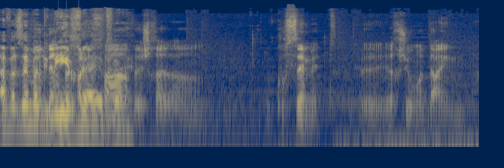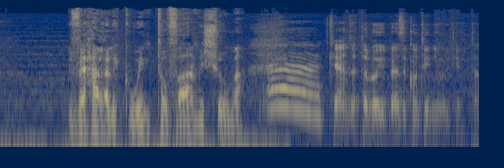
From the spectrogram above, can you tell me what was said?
אבל זה מגניב, בחליפה, ויש לך קוסמת, ואיכשהו עדיין... והרלי קווין טובה משום מה, כן, זה תלוי באיזה continuity אתה.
